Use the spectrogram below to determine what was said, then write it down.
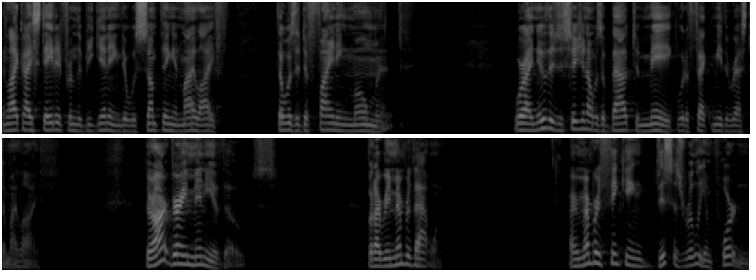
And like I stated from the beginning, there was something in my life that was a defining moment where I knew the decision I was about to make would affect me the rest of my life. There aren't very many of those, but I remember that one. I remember thinking, this is really important.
